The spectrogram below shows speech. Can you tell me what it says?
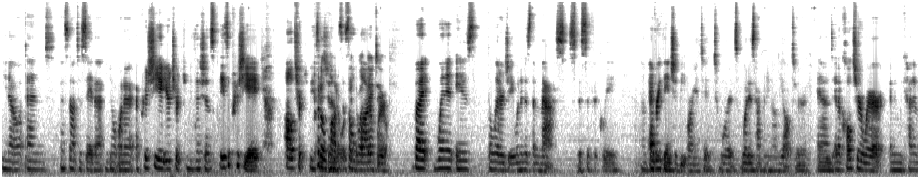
you know, and that's not to say that you don't want to appreciate your church musicians. Please appreciate all church musicians Put a lot of work It's a into lot what they of do. work. But when it is the liturgy, when it is the mass specifically, um, everything should be oriented towards what is happening on the altar. And in a culture where, I mean, we kind of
